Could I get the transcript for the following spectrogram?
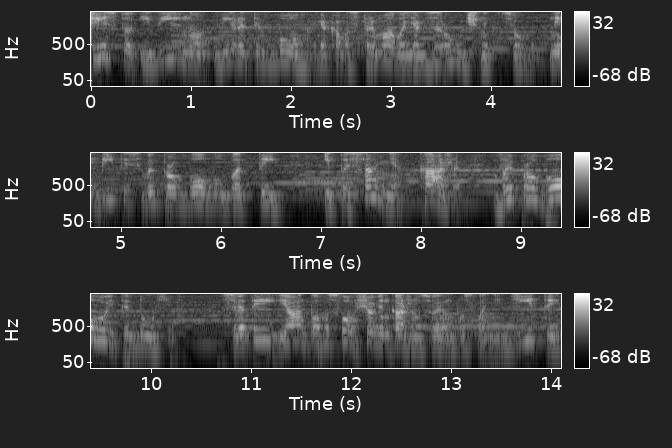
чисто і вільно вірити в Бога, яка вас тримала як заручник в цьому. Не бійтесь випробовувати. І Писання каже, випробовуйте духів. Святий Іоанн Богослов, що він каже у своєму посланні? Діти,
